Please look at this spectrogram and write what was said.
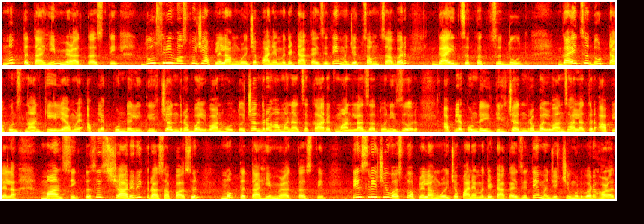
मुक्तताही मिळत असते. दुसरी वस्तू जी आपल्याला आंघोळीच्या पाण्यामध्ये टाकायचे ते म्हणजे चमचाभर गाईचं कच्चं दूध. गाईचं दूध टाकून स्नान केल्यामुळे आपल्या कुंडलीतील चंद्र बलवान होतं. चंद्र हा मनाचा कारक मानला जातो आणि जर आपल्या कुंडलीतील चंद्र बलवान झाला तर आपल्याला मानसिक तसेच शारीरिक त्रासापासून मुक्तताही मिळत असते. तिसरी जी वस्तू आपल्याला आंघोळीच्या पाण्यामध्ये टाकायचे ते म्हणजे चिमुडभर हळद.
